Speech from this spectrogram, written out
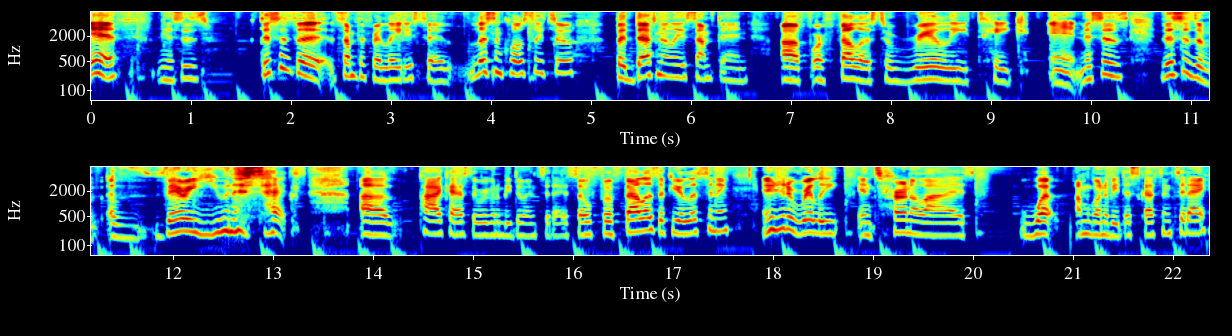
if this is this is a something for ladies to listen closely to, but definitely something uh, for fellas to really take in. This is this is a, a very unisex uh, podcast that we're going to be doing today. So for fellas, if you're listening, I need you to really internalize what I'm going to be discussing today.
